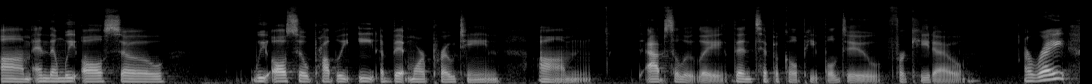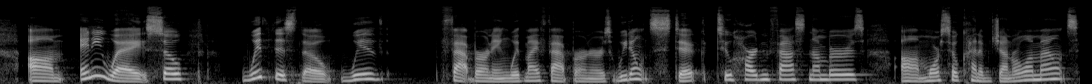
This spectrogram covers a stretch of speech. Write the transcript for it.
um, and then we also we also probably eat a bit more protein, um, absolutely, than typical people do for keto. All right. Um, anyway, so with this though, with fat burning, with my fat burners, we don't stick to hard and fast numbers um, more so kind of general amounts,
